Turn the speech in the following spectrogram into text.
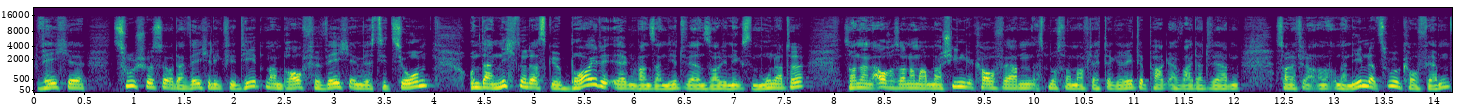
welche Zuschüsse oder welche Liquidität man braucht für welche Investition und dann nicht nur das Gebäude irgendwann saniert werden soll die nächsten Monate, sondern auch, es soll nochmal Maschinen gekauft werden, es muss nochmal vielleicht der Gerätepark erweitert werden, es soll vielleicht auch noch Unternehmen dazugekauft werden,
